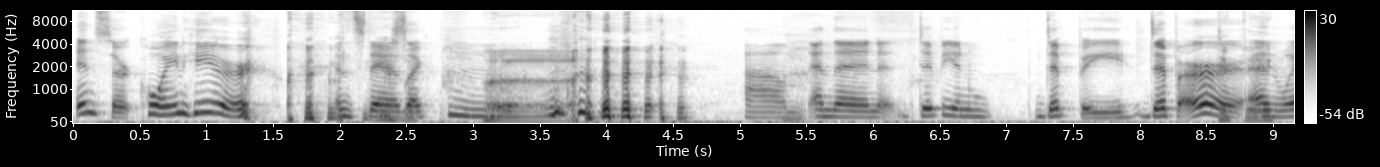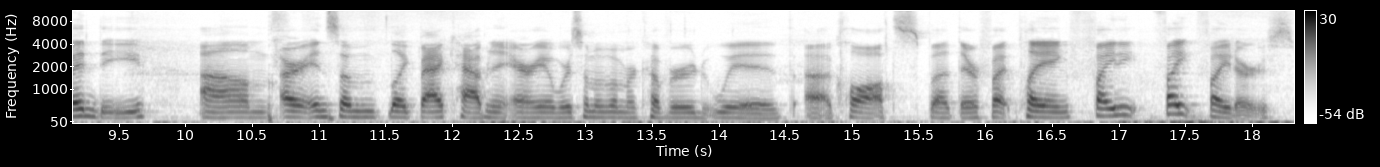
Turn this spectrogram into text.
insert coin here. and Stan is like, hmm. Uh, Um, and then Dippy and Dippy, Dipper Dippy. and Wendy um, are in some like back cabinet area where some of them are covered with uh, cloths, but they're fight- playing fight fight fighters.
